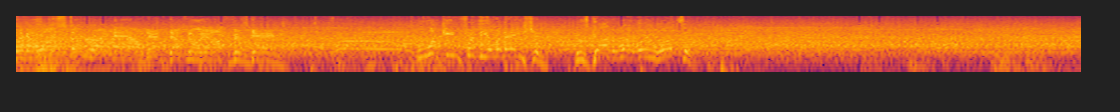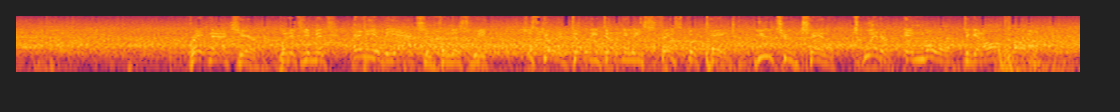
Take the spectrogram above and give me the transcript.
Looking a little stunned right now. Yeah, definitely off of his game. Looking for the elimination. He's got it right where he wants it. Great match here, but if you missed any of the action from this week, just go to WWE's Facebook page, YouTube channel, Twitter, and more to get all caught up.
